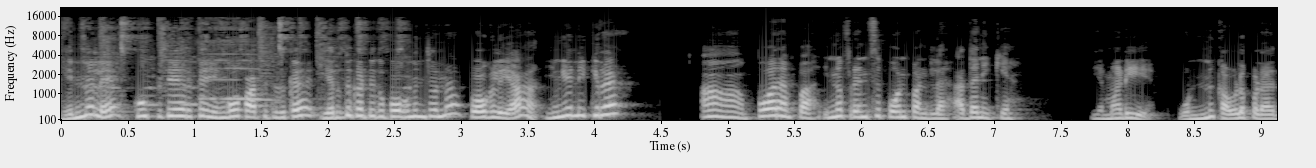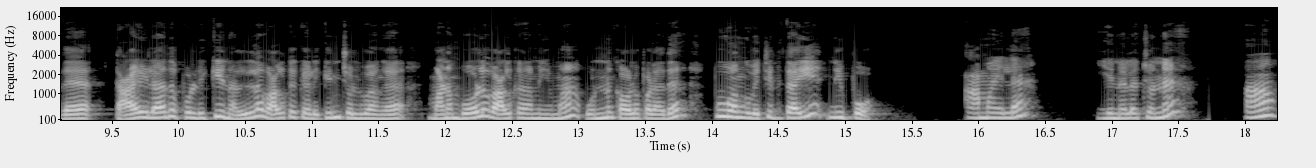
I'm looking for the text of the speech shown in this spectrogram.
என்னல? கூப்பிட்டே இருக்க எங்கோ பார்த்துட்டு இருக்க எருதுக்கட்டுக்கு போகணும்னு சொன்னா போகலையா? இங்க நிக்கிற? ஆ போறேன்ப்பா. இன்னும் ஃப்ரெண்ட்ஸ் ஃபோன் பண்ணல. அதான் நிக்க எம்மாடி ஒன்றும் கவலைப்படாத. தாய் இல்லாத புள்ளிக்கு நல்ல வாழ்க்கை கிடைக்குன்னு சொல்லுவாங்க. மனம் போல வாழ்க்கை அமையுமா? ஒன்றும் கவலைப்படாத. பூ அங்கே வச்சுட்டு தாயி நீ போ. ஆமா இல்ல? என்னல சொன்ன? ஆ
